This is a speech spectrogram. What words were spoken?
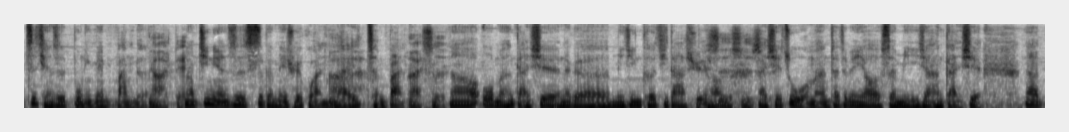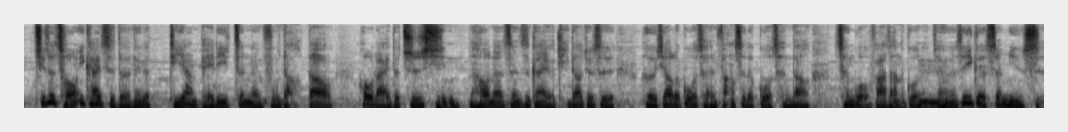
之前是部里面办的啊，对。那今年是四个美学馆来承办啊，是。那我们很感谢那个明星科技大学哈，是是是，来协助我们，在这边要声明一下，很感谢。那其实从一开始的那个提案培力真人辅导，到后来的执行，然后呢，甚至刚才有提到就是核销的过程、访视的过程，到成果发展的过程，整个是一个生命史。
